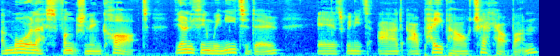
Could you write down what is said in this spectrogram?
a more or less functioning cart. The only thing we need to do is we need to add our PayPal checkout button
